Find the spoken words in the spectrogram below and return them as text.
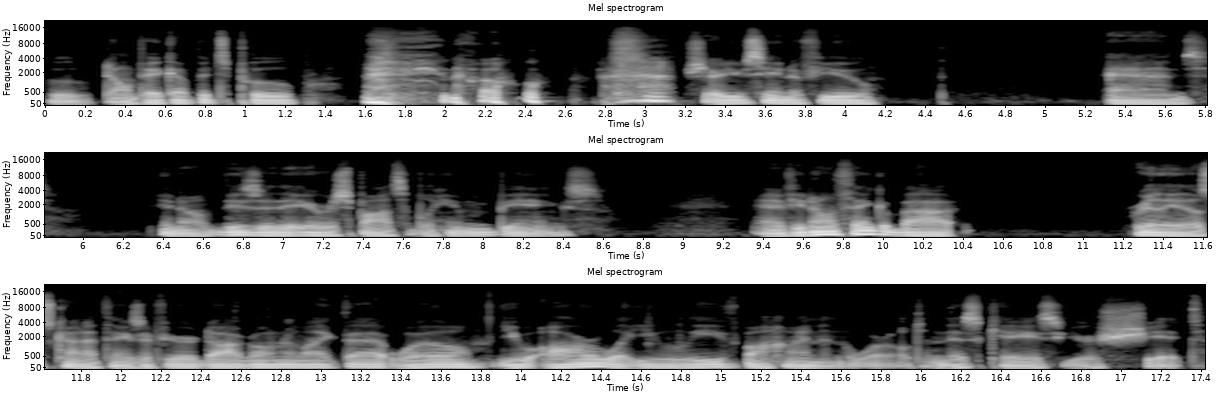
who don't pick up its poop, you know. I'm sure you've seen a few. And, you know, these are the irresponsible human beings. And if you don't think about really those kind of things. If you're a dog owner like that, well, you are what you leave behind in the world. In this case, you're shit,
